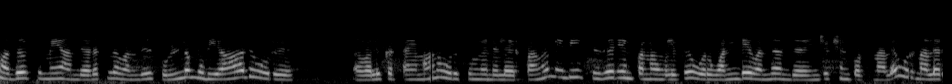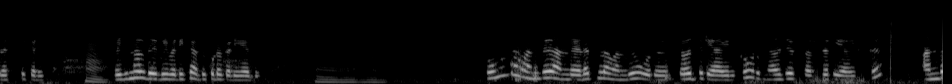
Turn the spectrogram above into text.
மதர்ஸுமே அந்த இடத்துல வந்து சொல்ல முடியாத ஒரு வலுக்கட்டாயமான ஒரு சூழ்நிலையில இருப்பாங்க. மேபி சிசரியன் பண்ணவங்களுக்கு ஒரு ஒன் டே வந்து அந்த இன்ஜெக்ஷன் போட்டனால ஒரு நல்ல ரெஸ்ட் கிடைக்கும். ம். வெஜினல் டெலிவரிக்கு அது கூட கிடையாது. ரொம்ப வந்து அந்த இடத்துல வந்து ஒரு சர்ஜரி ஆயிருக்கு. ஒரு மேஜர் சர்ஜரி ஆயிருக்கு. அந்த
